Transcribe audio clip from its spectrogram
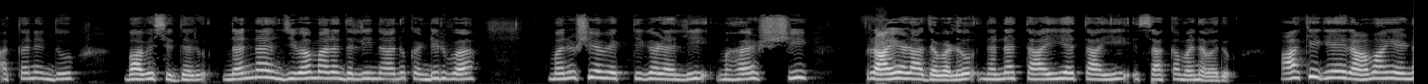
ಅಕ್ಕನೆಂದು ಭಾವಿಸಿದ್ದರು. ನನ್ನ ಜೀವಮಾನದಲ್ಲಿ ನಾನು ಕಂಡಿರುವ ಮನುಷ್ಯ ವ್ಯಕ್ತಿಗಳಲ್ಲಿ ಮಹರ್ಷಿ ಪ್ರಾಯಳಾದವಳು. ನನ್ನ ತಾಯಿಯ ತಾಯಿ ಸಾಕಮ್ಮನವರು. ಆಕೆಗೆ ರಾಮಾಯಣ,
